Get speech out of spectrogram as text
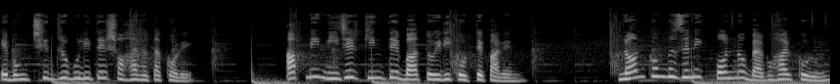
এবং ছিদ্রগুলিতে সহায়তা করে। আপনি নিজের কিনতে বা তৈরি করতে পারেন। নন কম্বোজেনিক পণ্য ব্যবহার করুন,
